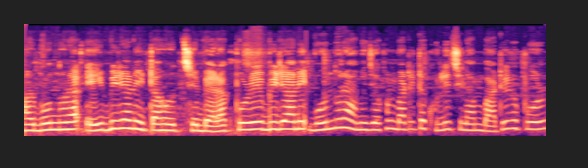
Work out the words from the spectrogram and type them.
আর বন্ধুরা, এই বিরিয়ানিটা হচ্ছে ব্যারাকপুরের বিরিয়ানি। বন্ধুরা, আমি যখন বাটিটা খুলেছিলাম, বাটির উপর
